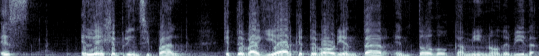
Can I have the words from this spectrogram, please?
es el eje principal que te va a guiar, que te va a orientar en todo camino de vida.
